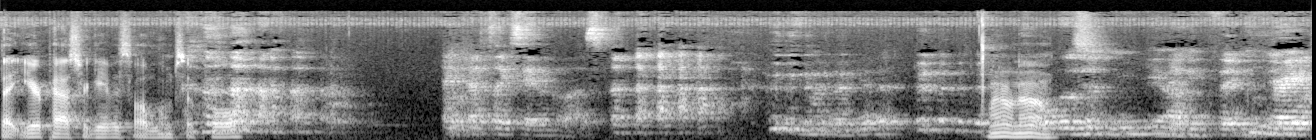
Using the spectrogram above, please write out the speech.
That year, Pastor gave us all lumps of coal. And that's like Santa Claus. You might not get it. I don't know. Well, doesn't mean Yeah. anything. Right.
